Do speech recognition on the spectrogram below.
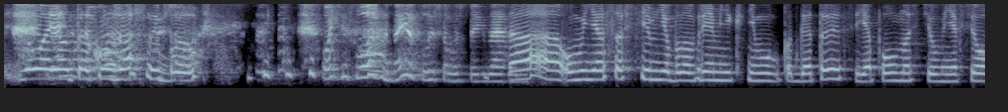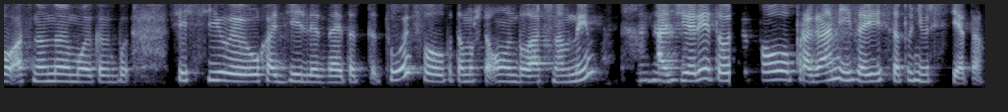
но он так ужасный был. Очень сложно, да, я слышала, что экзамен? Да, у меня совсем не было времени к нему подготовиться, я полностью, у меня все основное мой, как бы, все силы уходили на этот TOEFL, потому что он был основным, uh-huh. а GRE это уже по программе и зависит от университета.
